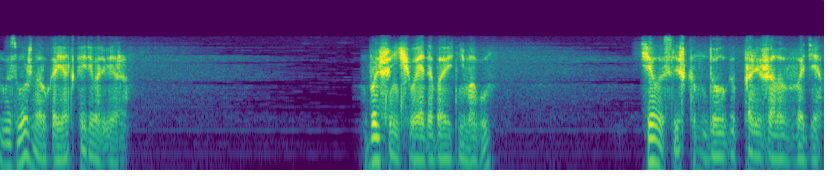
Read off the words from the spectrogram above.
Возможно, рукояткой револьвера. Больше ничего я добавить не могу. Тело слишком долго пролежало в воде.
